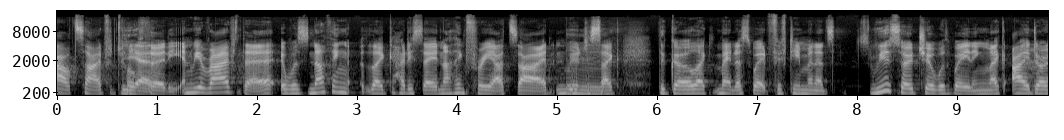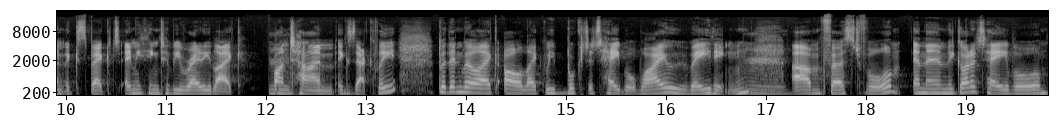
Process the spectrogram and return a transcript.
outside for twelve thirty. And we arrived there. It was nothing like how do you say nothing free outside, and we were just mm. like the girl like made us wait fifteen minutes. We are so chill with waiting. Like I don't expect anything to be ready like on mm. time exactly. But then we were like, oh, like we booked a table. Why are we waiting? Mm. Um, first of all, and then we got a table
